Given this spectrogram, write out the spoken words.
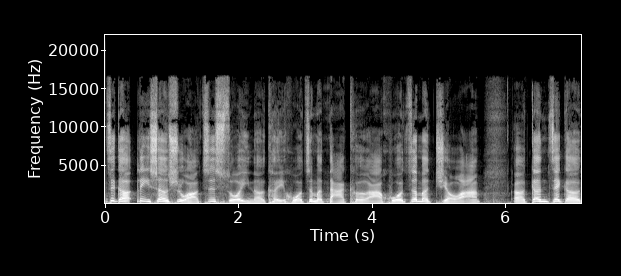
这个栗色树啊，之所以呢可以活这么大棵啊，活这么久啊。呃，跟这个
